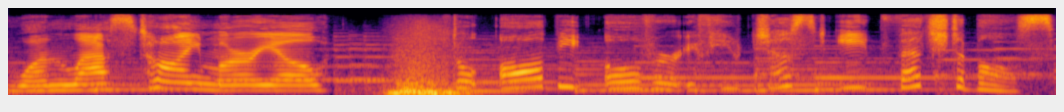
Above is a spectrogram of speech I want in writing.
One last time, Mario. It'll all be over if you just eat vegetables.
